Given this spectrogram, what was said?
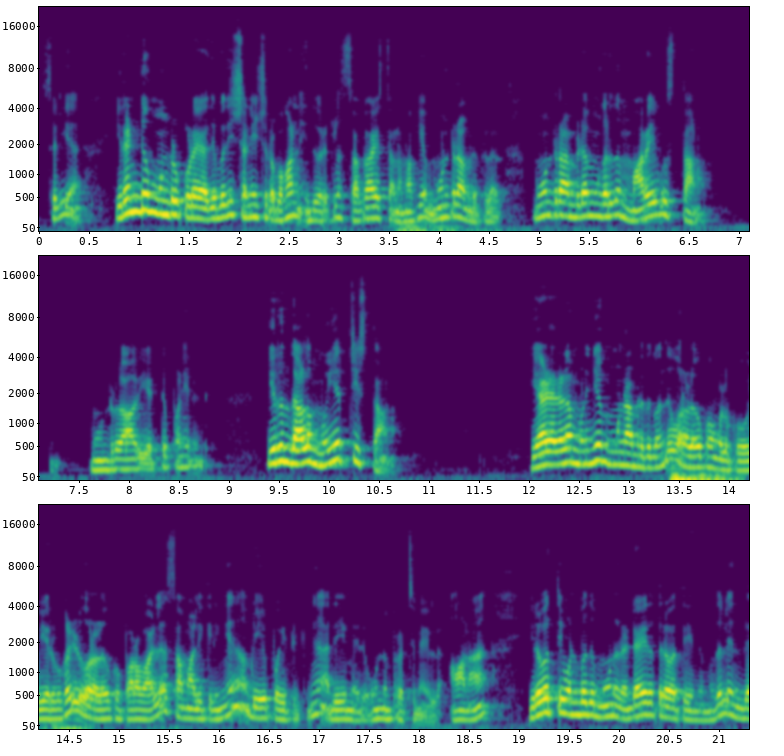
சரியா? இரண்டு மூன்று குடை அதிபதி சனீஸ்வர பகவான் இது வரைக்கும் சகாயஸ்தானமாகிய மூன்றாம் இடத்துல. மூன்றாம் இடம்ங்கிறது மறைவு ஸ்தானம். மூன்று ஆறு எட்டு பன்னிரெண்டு இருந்தாலும் முயற்சி ஸ்தானம். ஏழரைலாம் முடிஞ்சு மூன்றாம் இடத்துக்கு வந்து ஓரளவுக்கு உங்களுக்கு உயர்வுகள் ஓரளவுக்கு பரவாயில்ல சமாளிக்கிறீங்க அப்படியே போயிட்டுருக்கீங்க. அதேமாரி ஒன்றும் பிரச்சனை இல்லை. ஆனால் இருபத்தி ஒன்பது மூணு ரெண்டாயிரத்தி இருபத்தி ஐந்து முதல் இந்த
